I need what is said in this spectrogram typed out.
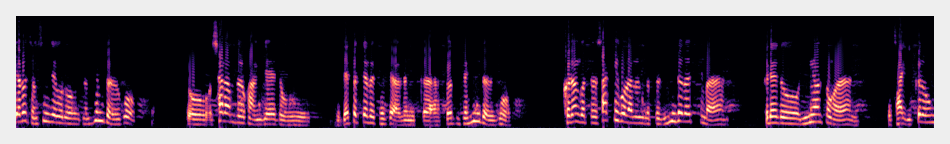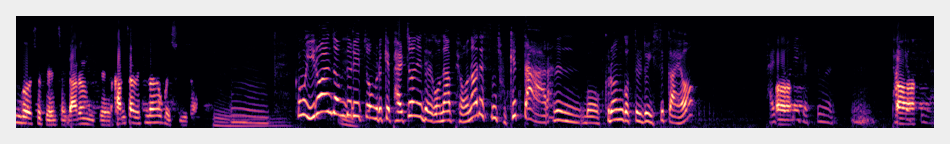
때로 정신적으로 좀 힘들고 또 사람들 관계도 내 뜻대로 되지 않으니까 그것도 좀 힘들고 그런 것들 쌓이고 하는 것도 힘들었지만 그래도 6년 동안 잘 이끌어온 것에 대해서 나름 이제 감사하게 생각하고 있습니다. 음. 그러면 이러한 점들이 좀 이렇게 발전이 되거나 변화됐으면 좋겠다라는 뭐 그런 것들도 있을까요? 발전이 됐으면, 음, 바뀌었으면.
